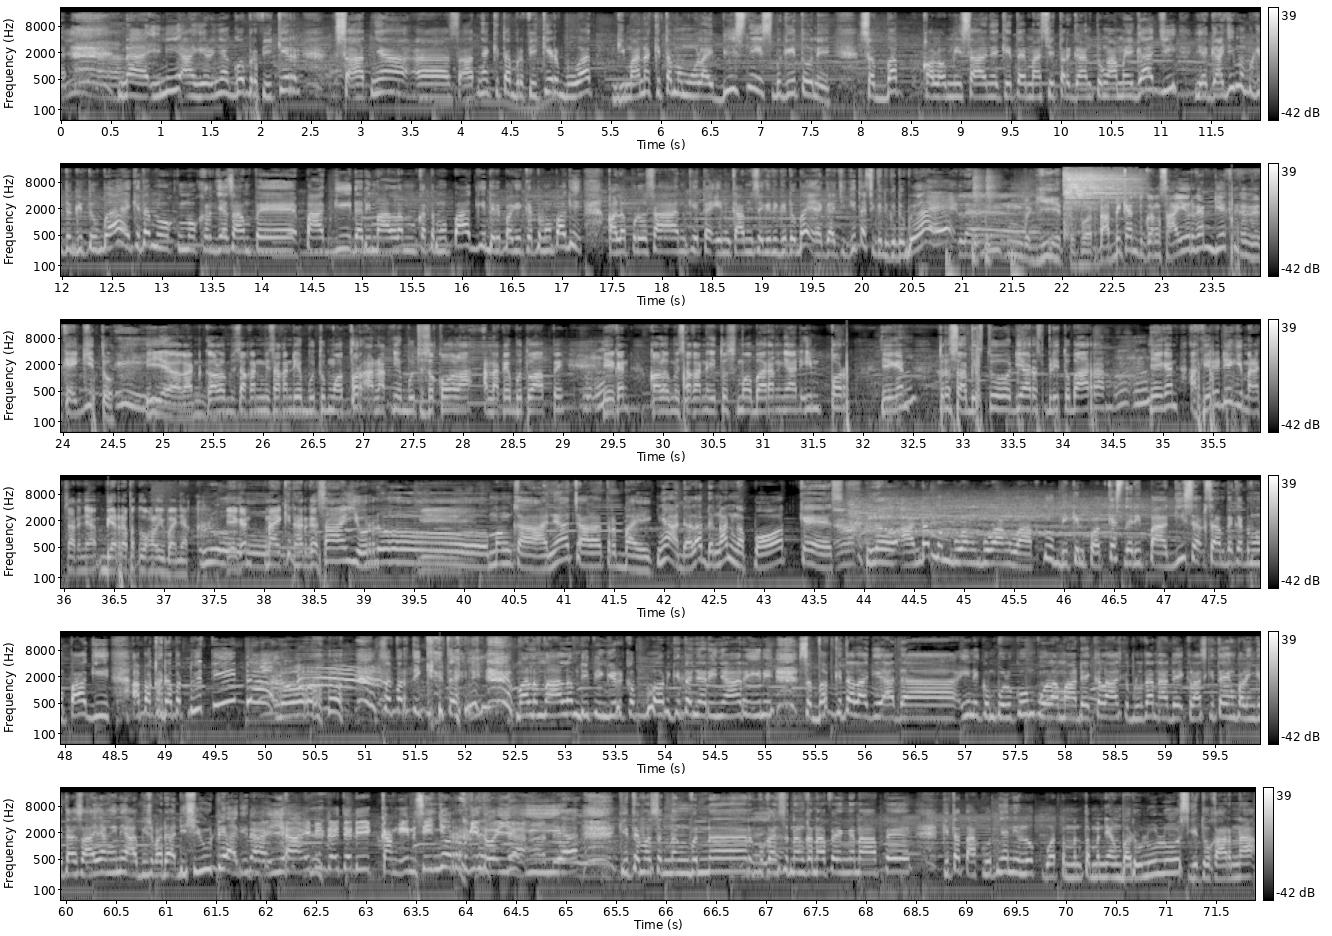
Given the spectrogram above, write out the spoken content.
Nah ini akhirnya gue berpikir saatnya eh, saatnya kita berpikir buat gimana kita memulai bisnis begitu nih. Sebab kalau misalnya kita masih tergantung sama gaji, ya gaji mau begitu-gitu baik. Kita mau mau kerja sampai pagi dari malam ketemu pagi dari pagi ketemu pagi. Kalau perusahaan kita income segitu-gitu baik, ya gaji kita segitu-gitu baik lah. Hmm, begitu pur tapi kan tukang sayur kan dia kan kagak kayak gitu. Iya. iya kan? Kalau misalkan misalkan dia butuh motor anaknya butuh sekolah anaknya butuh HP ya kan? Kalau misalkan itu semua barangnya diimpor ya kan? Terus habis itu dia harus beli tuh barang ya kan? Akhirnya dia gimana caranya? Biar dapat uang lebih banyak Loh. ya kan naikin harga sayur. Gitu. Loh, makanya Makanya cara terbaiknya adalah dengan ngepodcast. Loh, Anda membuang-buang waktu bikin podcast dari pagi sa- sampai ketemu pagi. Apakah dapat duit? Tidak. Loh, seperti kita ini malam-malam di pinggir kebun kita nyari-nyari ini sebab kita lagi ada ini kumpul-kumpul sama adik kelas. Kebetulan adik kelas kita yang paling kita sayang ini habis pada di Syuda gitu. Nah iya ini udah jadi Kang Insinyur gitu iya. iya, kita mah seneng bener, bukan seneng kenapa yang kenapa. Kita takutnya nih look buat temen-temen yang baru lulus gitu karena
